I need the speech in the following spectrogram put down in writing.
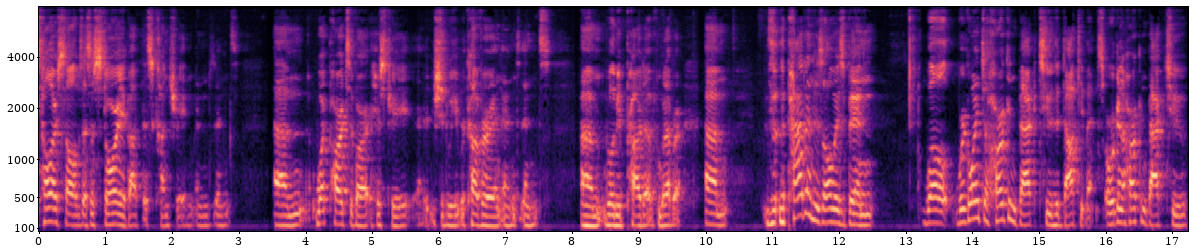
tell ourselves as a story about this country and, and, and um, what parts of our history should we recover and and, and um, really be proud of, whatever. Um, the, the pattern has always been, well, we're going to harken back to the documents, or we're going to harken back to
